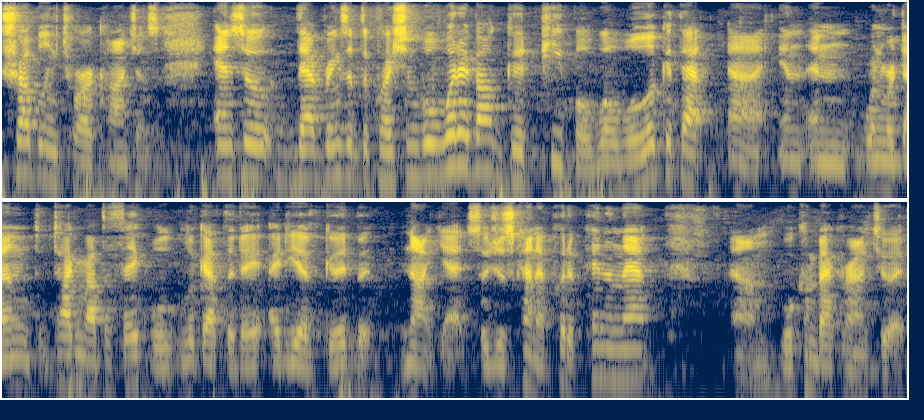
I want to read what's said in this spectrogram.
troubling to our conscience. And so that brings up the question, well, what about good people? Well, we'll look at that, uh, and, and when we're done talking about the fake, we'll look at the idea of good, but not yet. So just kind of put a pin in that. Um, we'll come back around to it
